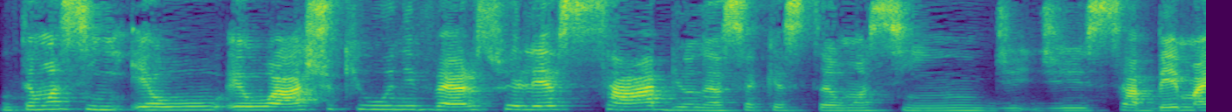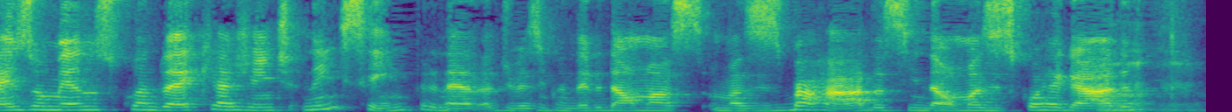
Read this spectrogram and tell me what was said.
Então, assim, eu, eu acho que o universo, ele é sábio nessa questão, assim, de, de saber mais ou menos quando é que a gente, nem sempre, né, de vez em quando ele dá umas, umas esbarradas, assim, dá umas escorregadas, uhum.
